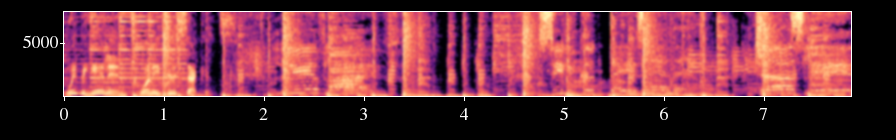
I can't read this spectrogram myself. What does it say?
We begin in 22 seconds. Live life. See the good days in it. Just live.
